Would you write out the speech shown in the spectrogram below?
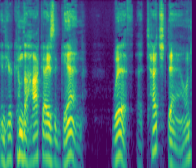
And here come the Hawkeyes again with a touchdown,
